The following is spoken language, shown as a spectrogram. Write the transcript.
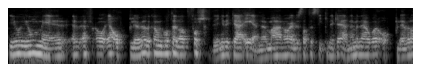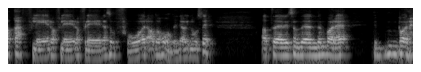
jo, jo, mer jeg, jeg, opplever, Det kan godt hende at forskningen ikke er enig med meg her nå, eller statistikken ikke er enig, men jeg bare opplever at det er flere og flere og flere som får ADHD-diagnoser. At eh, liksom, det, det, bare, bare,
